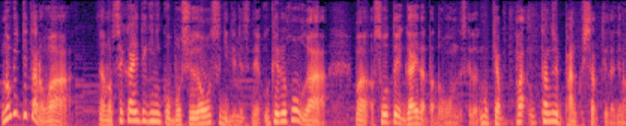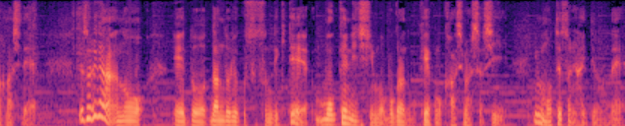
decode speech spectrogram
伸びてたのはあの世界的にこう募集が多すぎてですね、うん、受ける方がまあ想定外だったと思うんですけどもうキャパ単純にパンクしたっていうだけの話で。でそれがあの、えーと、段取りよく進んできてもう権利自身も僕らとも契約も交わしましたし今もテストに入っているので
